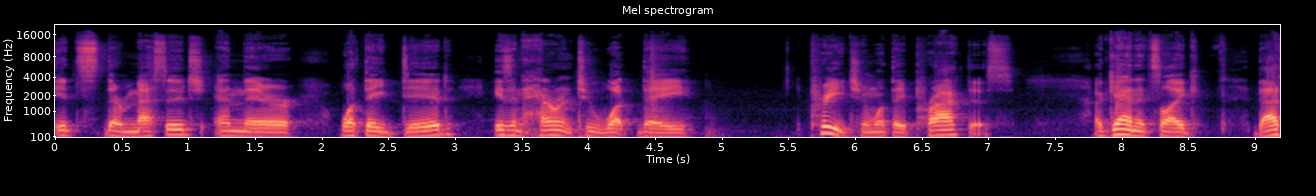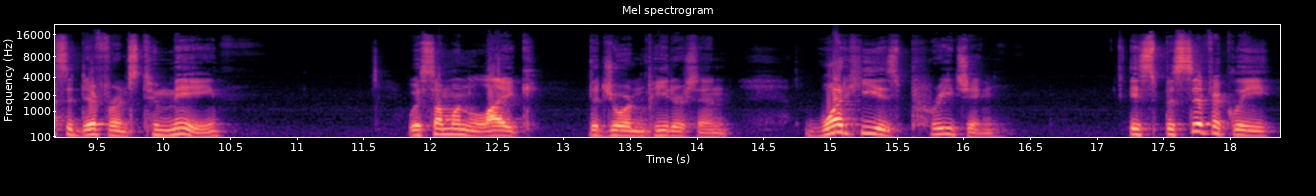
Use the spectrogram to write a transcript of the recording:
it's their message and their what they did is inherent to what they preach and what they practice. Again, it's like that's the difference to me with someone like the Jordan Peterson. What he is preaching is specifically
